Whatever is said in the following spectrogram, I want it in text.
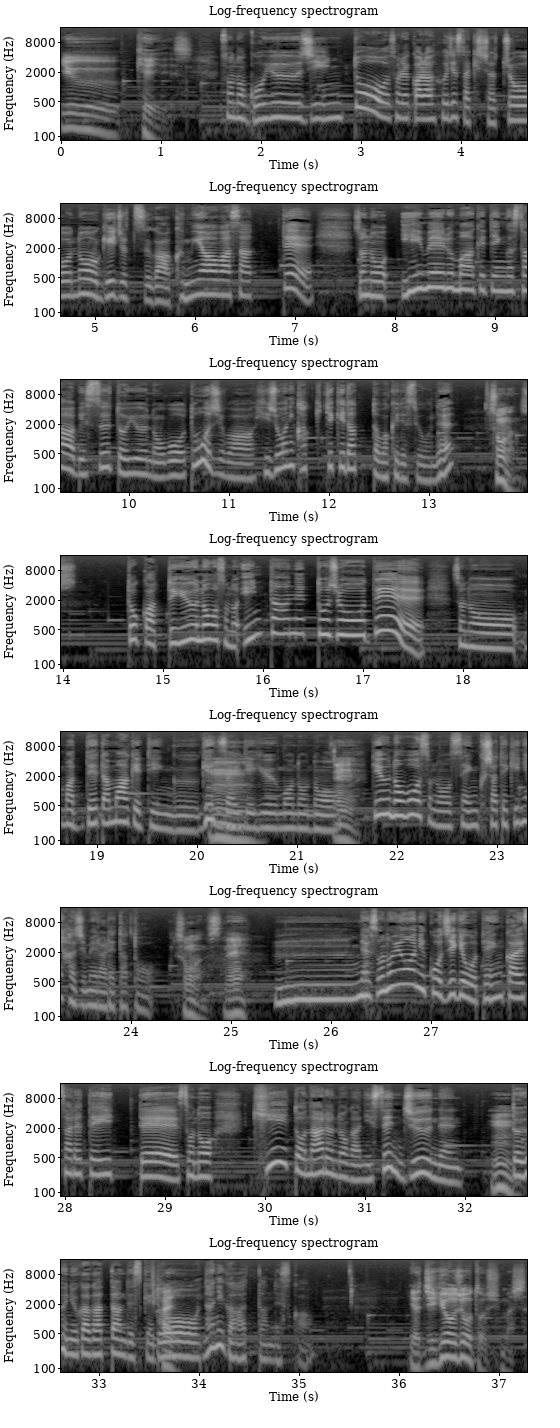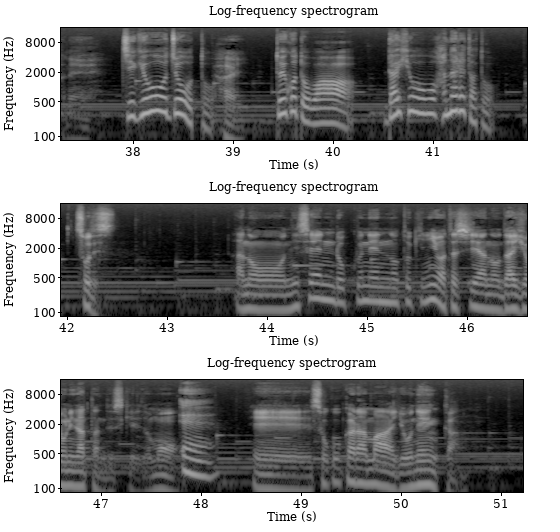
いう経緯です。そのご友人とそれから藤崎社長の技術が組み合わさってその E メールマーケティングサービスというのを当時は非常に画期的だったわけですよね。そうなんですとかっていうのをそのインターネット上でその、まあ、データマーケティング現在でいうものの、えっていうのをその先駆者的に始められたと。え、そうなんですね。うーん。ね、そのようにこう事業を展開されていってそのキーとなるのが2010年うん、というふうに伺ったんですけど、何があったんですか？いや事業譲渡しましたね。事業譲渡？はい、ということは代表を離れたと？そうです。あの2006年の時に私あの代表になったんですけれども、ええ。えーそこからまあ4年間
